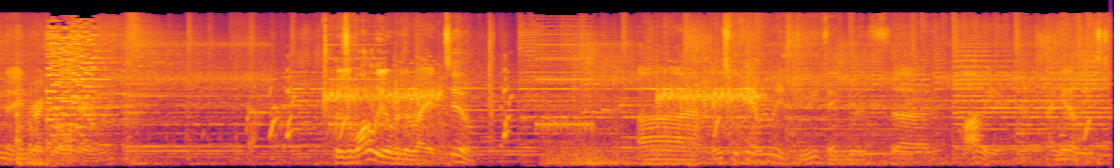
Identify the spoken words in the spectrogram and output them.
in the indirect role, apparently. There's a Waddle over to the right, too. Uh, I guess we can't really do anything with uh, here. I get at least.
